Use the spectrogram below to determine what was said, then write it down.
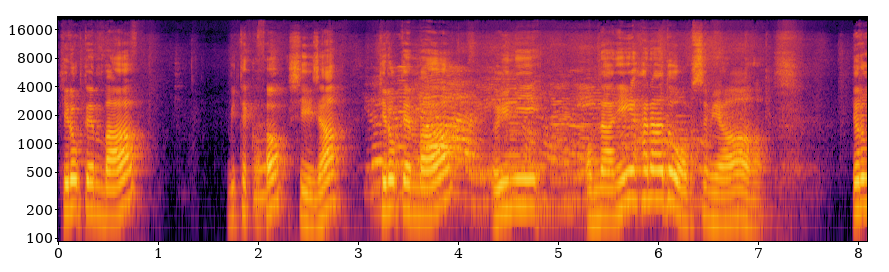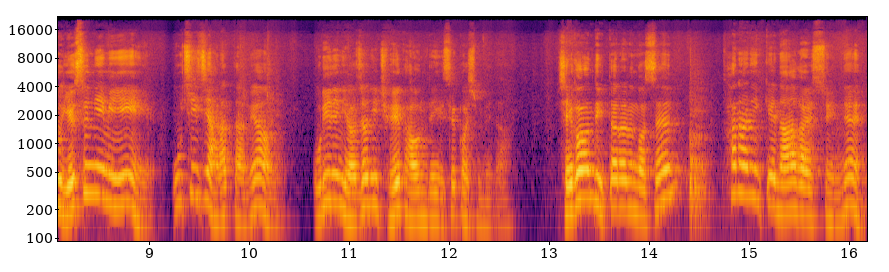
기록된 바 밑에 거요. 시작. 기록된 바 의인이 없나니 하나도 없으며 여러분 예수님이 오시지 않았다면 우리는 여전히 죄 가운데 있을 것입니다. 죄 가운데 있다라는 것은 하나님께 나아갈 수 있는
